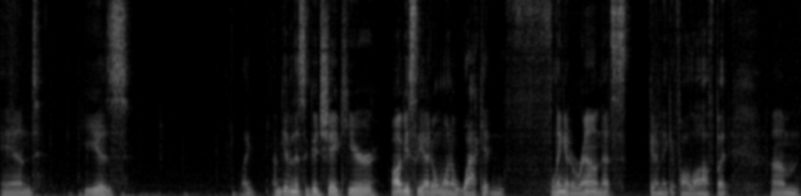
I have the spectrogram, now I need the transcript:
and he is like I'm giving this a good shake here. Obviously, I don't want to whack it and fling it around. That's gonna make it fall off. But um,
